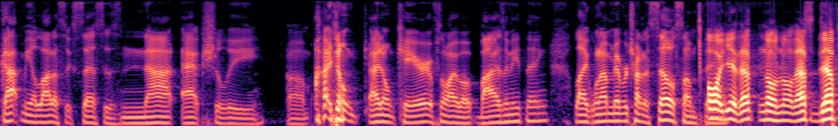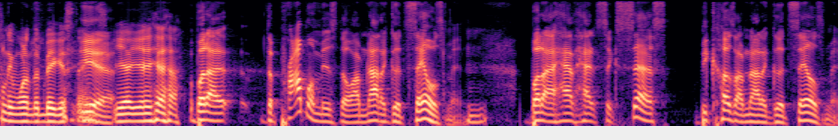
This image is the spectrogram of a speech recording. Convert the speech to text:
got me a lot of success is not actually um, I don't I don't care if somebody buys anything. Like when I'm never trying to sell something. Oh yeah, that no, no, that's definitely one of the biggest things. Yeah. yeah, yeah, yeah. But I the problem is though I'm not a good salesman. Mm-hmm. But I have had success because I'm not a good salesman.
